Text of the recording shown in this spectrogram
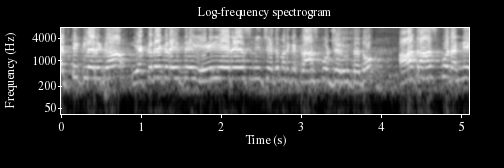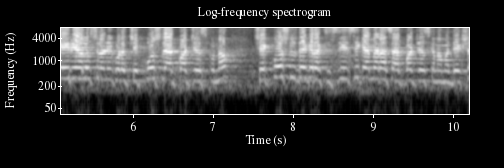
పర్టికులర్గా ఎక్కడెక్కడైతే ఏ ఏరియాస్ నుంచి అయితే మనకి ట్రాన్స్పోర్ట్ జరుగుతుందో ఆ ట్రాన్స్పోర్ట్ అన్ని ఏరియాస్లోని కూడా చెక్ పోస్టులు ఏర్పాటు చేసుకున్నాం. చెక్ పోస్టుల దగ్గర సీసీ కెమెరాస్ ఏర్పాటు చేసుకున్నాం అధ్యక్ష.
